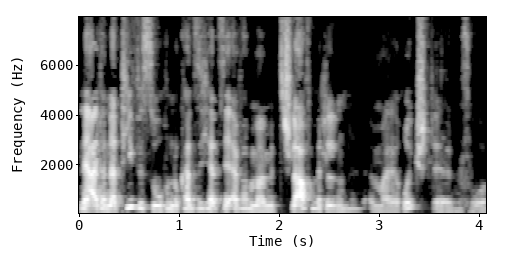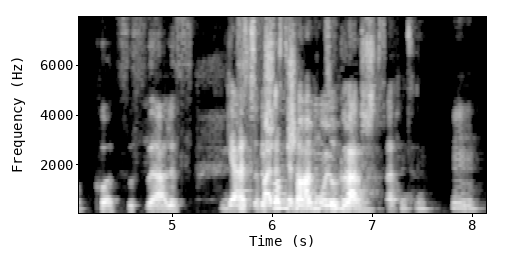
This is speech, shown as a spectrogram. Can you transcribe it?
eine Alternative suchen. Du kannst dich jetzt nicht einfach mal mit Schlafmitteln mal ruhig stellen, so kurz. Das ist ja alles. Ja, das ist schon das ja homöopathische Sachen sind. Hm.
